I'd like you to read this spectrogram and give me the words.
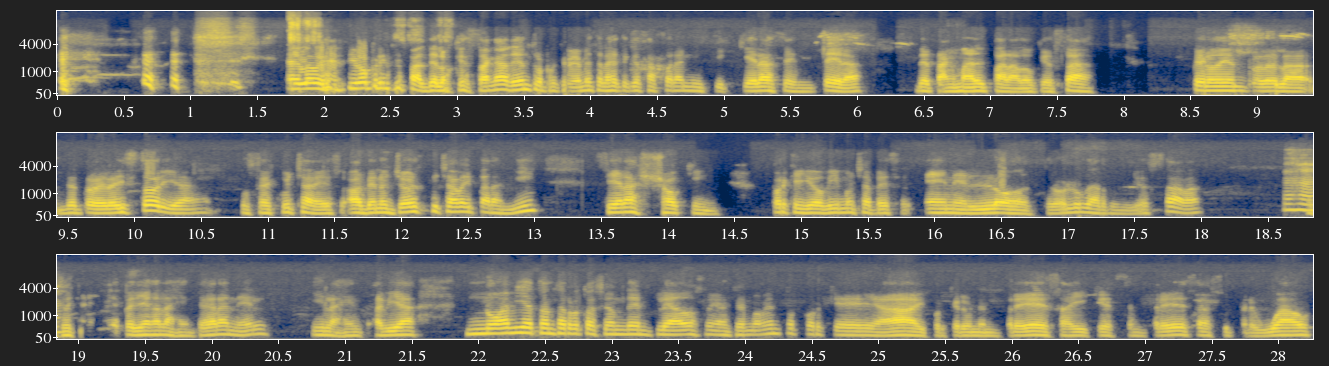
el objetivo principal de los que están adentro, porque obviamente la gente que está afuera ni siquiera se entera de tan mal parado que está. Pero dentro de la, dentro de la historia, usted escucha eso. Al menos yo escuchaba y para mí sí era shocking, porque yo vi muchas veces en el otro lugar donde yo estaba, que le pedían a la gente a granel y la gente había, no había tanta rotación de empleados en aquel momento porque, ay, porque era una empresa y que esa empresa, super wow,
